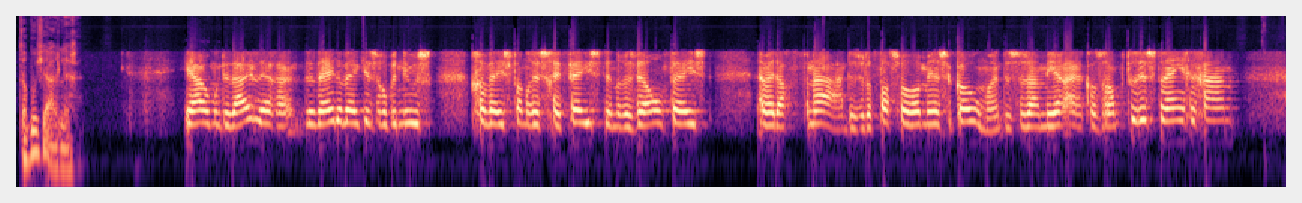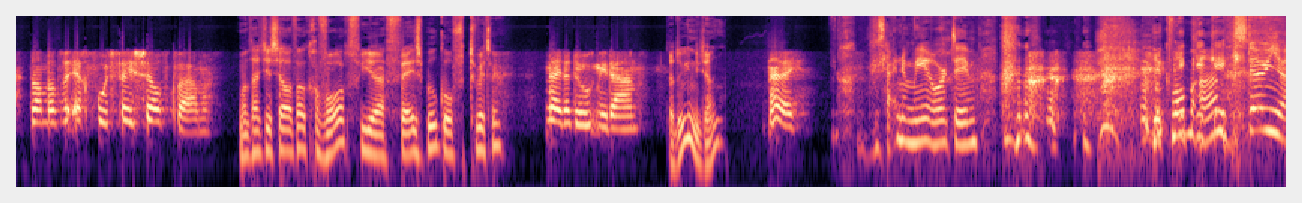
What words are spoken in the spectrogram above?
Dat moet je uitleggen. Ja, hoe moet ik dat uitleggen? De hele week is er op het nieuws geweest van er is geen feest en er is wel een feest... En wij dachten van, nou, er zullen vast wel wat mensen komen. Dus we zijn meer eigenlijk als ramptoeristen erheen gegaan... dan dat we echt voor het feest zelf kwamen. Want had je zelf ook gevolgd via Facebook of Twitter? Nee, dat doe ik niet aan. Dat doe je niet aan? Nee. Er zijn er meer hoor, Tim. je kwam ik, aan. Ik, ik steun je.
